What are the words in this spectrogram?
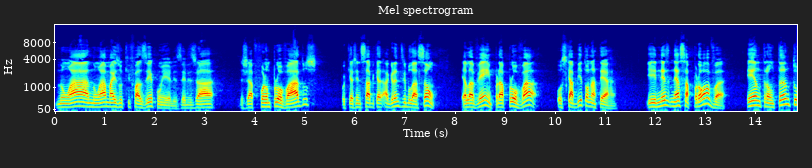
Não há, não há mais o que fazer com eles. Eles já, já foram provados, porque a gente sabe que a, grande tribulação ela vem para provar os que habitam na terra. E nessa prova entram tanto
